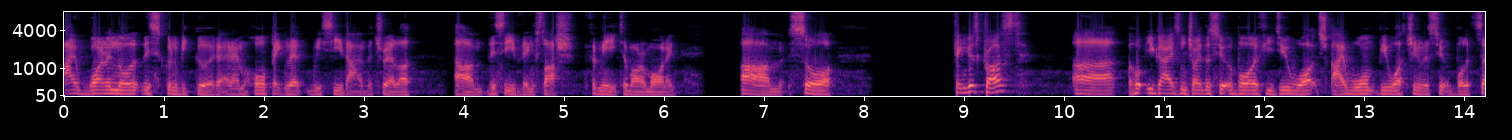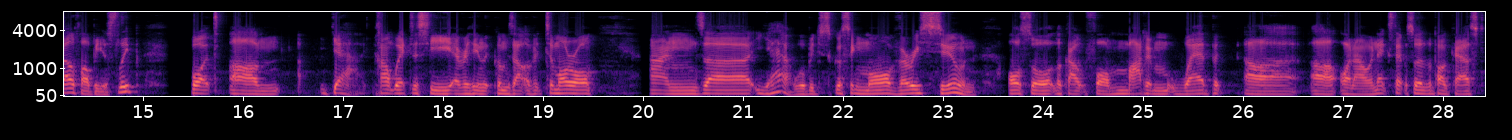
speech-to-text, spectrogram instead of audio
I want to know that this is going to be good, and I'm hoping that we see that in the trailer um, this evening slash for me tomorrow morning. Um, so fingers crossed. Uh, I hope you guys enjoy the Super Bowl. If you do watch, I won't be watching the Super Bowl itself. I'll be asleep. But um, yeah, can't wait to see everything that comes out of it tomorrow. And uh, yeah, we'll be discussing more very soon. Also, look out for Madame Web uh, uh, on our next episode of the podcast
